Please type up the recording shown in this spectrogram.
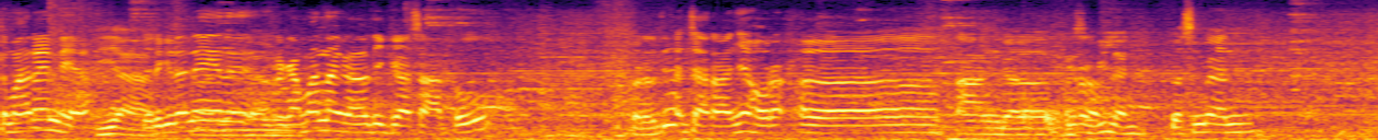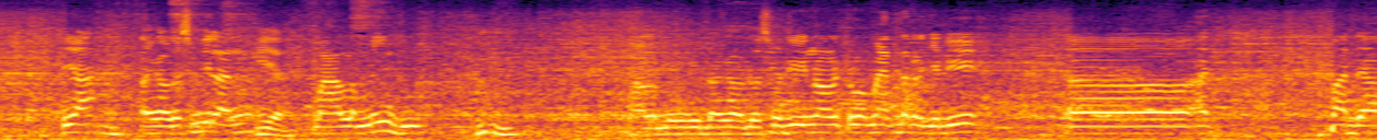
kemarin ya. Iya. Jadi kita nih Kemarin. rekaman tanggal 31. Berarti acaranya ora, eh, tanggal 29. 29. Ya, tanggal 29. Iya. Malam Minggu. Malam minggu tanggal 29 di 0 km jadi eh, pada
